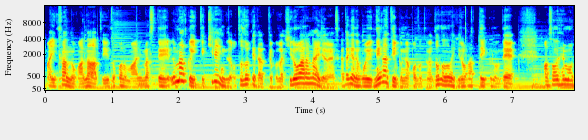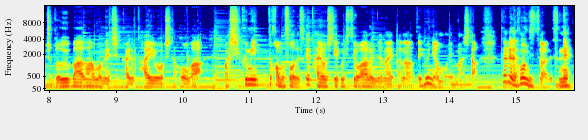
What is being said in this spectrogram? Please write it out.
まあ、いかんのかなというところもあります。で、うまくいって綺麗にお届けたってことは広がらないじゃないですか。だけど、こういうネガティブなことっていうのはどんどんどん広がっていくので、まあ、その辺もちょっと Uber 側もね、しっかりと対応した方が、まあ、仕組みとかもそうですけど、対応していく必要があるんじゃないかなというふうに思いました。というわけで本日はですね、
